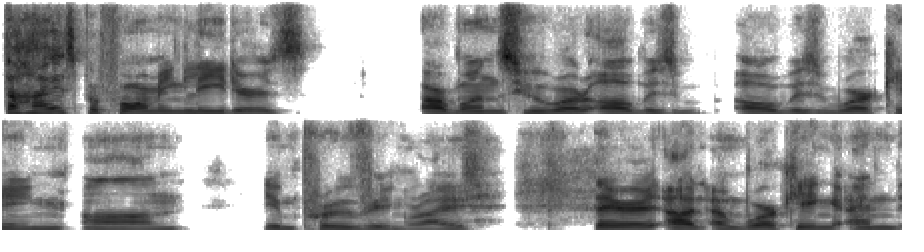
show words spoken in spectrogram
the highest performing leaders are ones who are always always working on improving right? They're uh, and working and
